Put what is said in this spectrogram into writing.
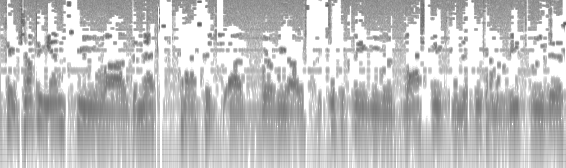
okay, jumping into uh, the next passage uh, where we are specifically, we were last week, and this week I'm going to read through this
